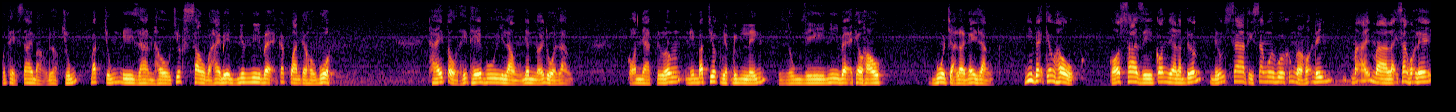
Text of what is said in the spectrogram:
có thể sai bảo được chúng, bắt chúng đi dàn hầu trước sau và hai bên nhưng nghi vệ các quan theo hầu vua. Thái tổ thấy thế vui lòng nhân nói đùa rằng, con nhà tướng nên bắt trước việc binh lính dùng gì nhi vệ theo hầu? Vua trả lời ngay rằng nhi vệ theo hầu, có xa gì con nhà làm tướng? Nếu xa thì sang ngôi vua không ở họ đinh? Mãi mà lại sang họ lê,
